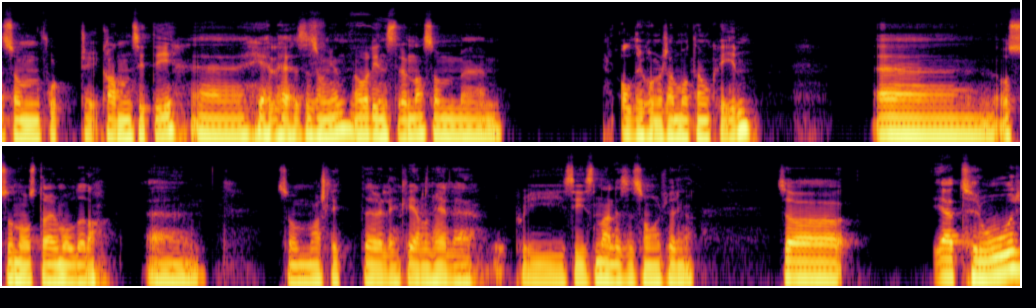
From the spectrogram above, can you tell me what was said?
Som fort kan sitte i hele sesongen. Og Lindstrøm, da, som aldri kommer seg mot den ordentlig inn. Eh, og så nå står jeg i Molde, da. Eh, som har slitt eh, vel egentlig gjennom hele preseason, eller sesongoppkjøringa. Så jeg tror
